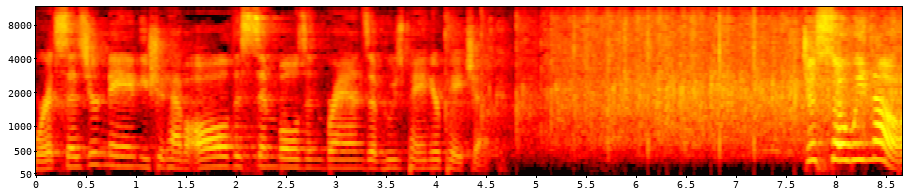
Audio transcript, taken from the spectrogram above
Where it says your name, you should have all the symbols and brands of who's paying your paycheck. Just so we know.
